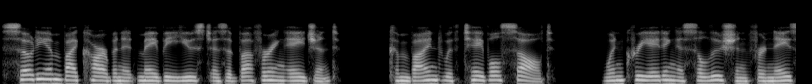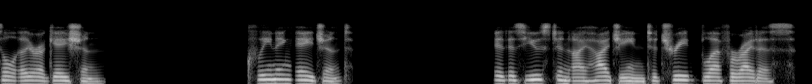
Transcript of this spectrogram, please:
Sodium bicarbonate may be used as a buffering agent, combined with table salt, when creating a solution for nasal irrigation. Cleaning agent It is used in eye hygiene to treat blepharitis.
